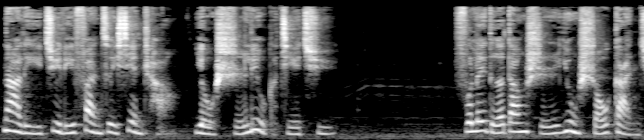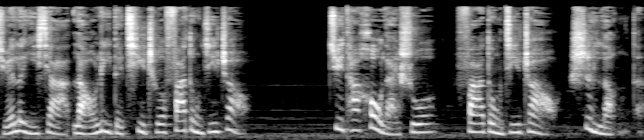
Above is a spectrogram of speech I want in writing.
那里距离犯罪现场有十六个街区。弗雷德当时用手感觉了一下劳力的汽车发动机罩，据他后来说，发动机罩是冷的。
